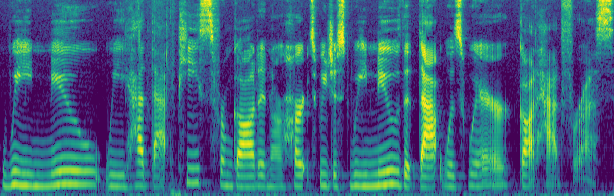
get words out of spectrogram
we knew we had that peace from God in our hearts. We just, we knew that that was where God had for us.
